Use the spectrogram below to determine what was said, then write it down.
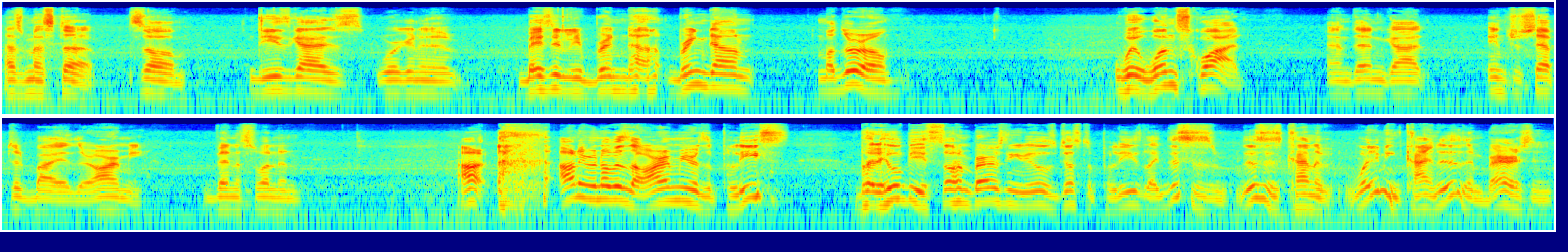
That's messed up. So these guys were gonna basically bring down bring down Maduro with one squad, and then got intercepted by their army, Venezuelan. I don't, I don't even know if it's the army or the police, but it would be so embarrassing if it was just the police. Like this is this is kind of what do you mean kind? This is embarrassing.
